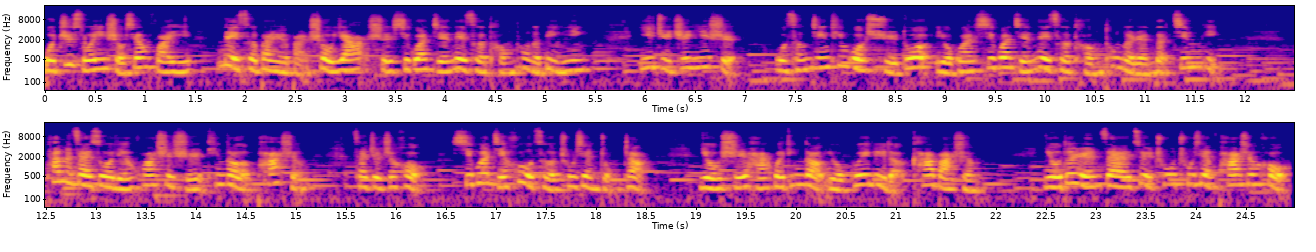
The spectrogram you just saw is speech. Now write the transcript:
我之所以首先怀疑内侧半月板受压是膝关节内侧疼痛的病因，依据之一是我曾经听过许多有关膝关节内侧疼痛的人的经历。他们在做莲花式时听到了啪声，在这之后膝关节后侧出现肿胀，有时还会听到有规律的咔吧声。有的人在最初出现趴声后，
